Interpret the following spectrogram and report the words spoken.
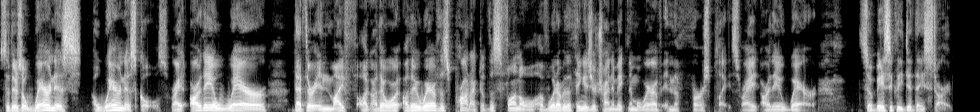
So there's awareness awareness goals, right? Are they aware that they're in my like are they are they aware of this product, of this funnel, of whatever the thing is you're trying to make them aware of in the first place, right? Are they aware? So basically, did they start?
